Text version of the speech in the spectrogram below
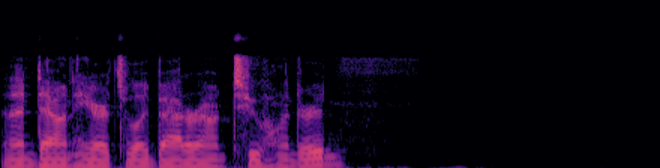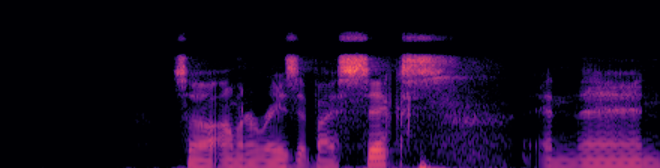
and then down here it's really bad around 200. So I'm going to raise it by 6. And then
